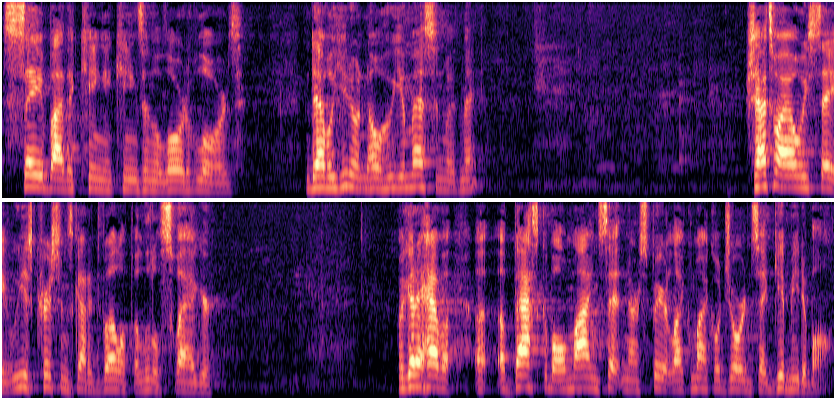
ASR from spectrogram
saved by the King of Kings and the Lord of Lords. Devil, you don't know who you're messing with, man. That's why I always say we as Christians got to develop a little swagger. We got to have a, a, a basketball mindset in our spirit, like Michael Jordan said, give me the ball.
